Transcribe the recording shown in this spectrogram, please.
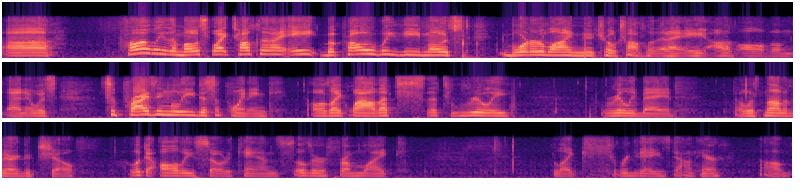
Uh, probably the most white chocolate I ate, but probably the most borderline neutral chocolate that I ate out of all of them, and it was surprisingly disappointing. I was like, wow, that's that's really, really bad. That was not a very good show. Look at all these soda cans. Those are from like, like three days down here. Um,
